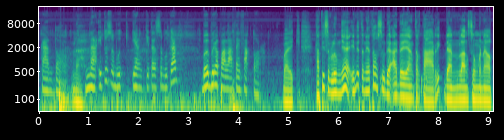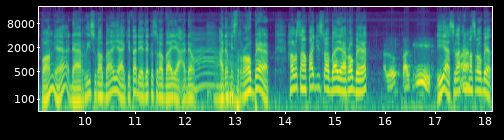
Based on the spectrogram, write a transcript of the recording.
kantor Nah, nah itu sebut yang kita sebutkan beberapa latte faktor baik. Tapi sebelumnya ini ternyata sudah ada yang tertarik dan langsung menelpon ya dari Surabaya. Kita diajak ke Surabaya. Ada Wow. ada Mr. Robert. Halo, selamat pagi Surabaya, Robert. Halo, pagi. Iya, silakan Mas Mas. Robert.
